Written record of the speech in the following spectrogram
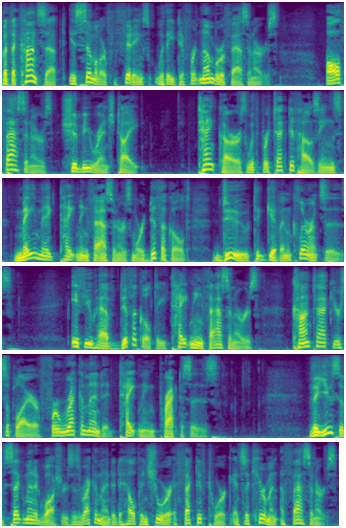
but the concept is similar for fittings with a different number of fasteners. All fasteners should be wrench tight. Tank cars with protective housings may make tightening fasteners more difficult due to given clearances. If you have difficulty tightening fasteners, contact your supplier for recommended tightening practices. The use of segmented washers is recommended to help ensure effective torque and securement of fasteners.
